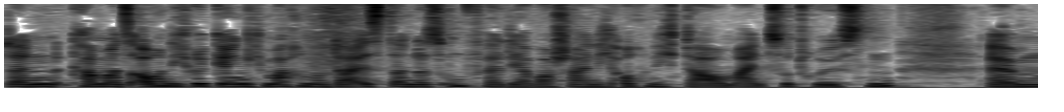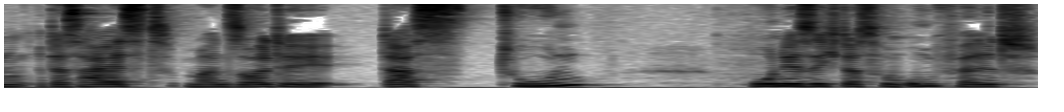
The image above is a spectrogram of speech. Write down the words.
dann kann man es auch nicht rückgängig machen und da ist dann das Umfeld ja wahrscheinlich auch nicht da, um einen zu trösten. Ähm, das heißt, man sollte das tun, ohne sich das vom Umfeld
